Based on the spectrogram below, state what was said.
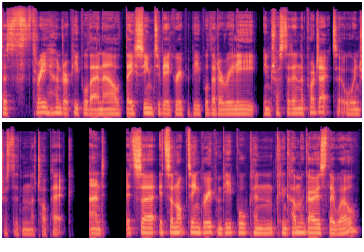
there's 300 people there now. They seem to be a group of people that are really interested in the project or interested in the topic. And it's a it's an opt-in group, and people can can come and go as they will.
